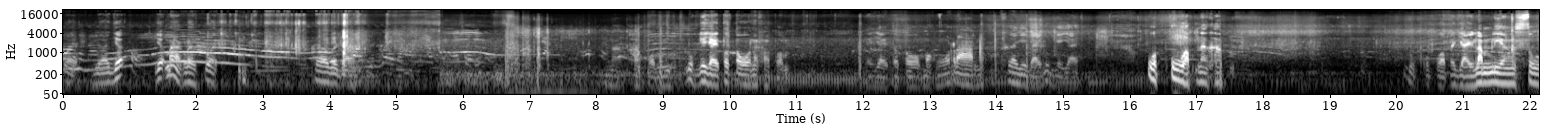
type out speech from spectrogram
กล้วยเหลือเยอะเยอะมากเลยกล้วยกล้วยใหญ่ๆนะครับผมลูกใหญ่ๆโตๆนะครับผม หญ่ๆโตๆมโหฬารเครือใหญ่ๆลูกใหญ่ๆอวบๆนะครับลูกอวบๆใหญ่ลำเลียงสู่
